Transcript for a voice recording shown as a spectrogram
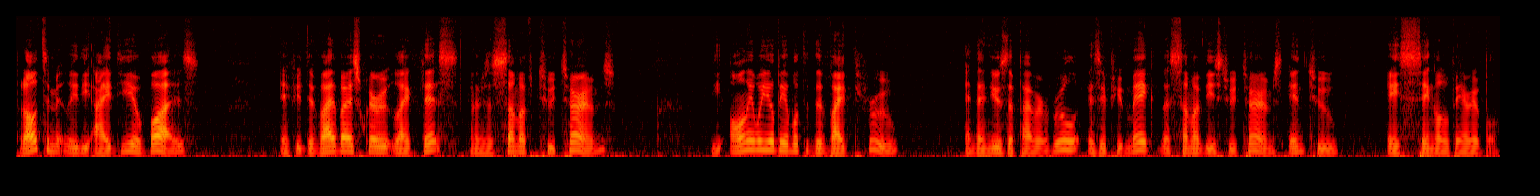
But ultimately the idea was, if you divide by a square root like this, and there's a sum of two terms, the only way you'll be able to divide through and then use the power rule is if you make the sum of these two terms into a single variable.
